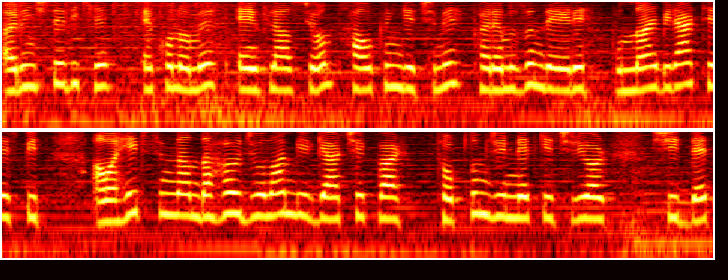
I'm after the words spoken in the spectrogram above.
Arınç dedi ki ekonomi, enflasyon, halkın geçimi, paramızın değeri bunlar birer tespit ama hepsinden daha acı olan bir gerçek var. Toplum cinnet geçiriyor. Şiddet,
